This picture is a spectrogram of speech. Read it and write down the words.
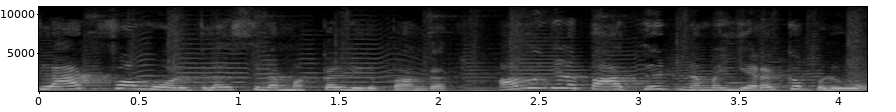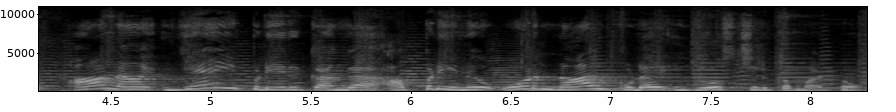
பிளாட்ஃபார்ம் ஓரத்தில் சில மக்கள் இருப்பாங்க. அவங்கள பார்த்து நம்ம இறக்கப்படுவோம். ஆனால் ஏன் இப்படி இருக்காங்க அப்படின்னு ஒரு நாள் கூட யோசிச்சிருக்க மாட்டோம்.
